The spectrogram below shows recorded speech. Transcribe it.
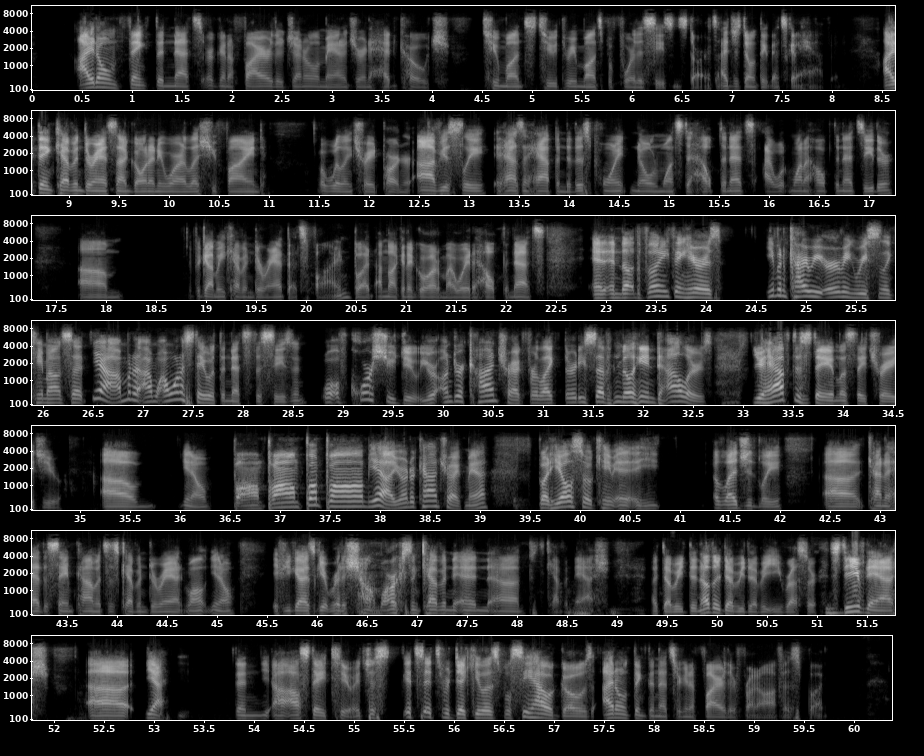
I don't think the Nets are going to fire their general manager and head coach two months, two, three months before the season starts. I just don't think that's going to happen. I think Kevin Durant's not going anywhere unless you find a willing trade partner. Obviously, it hasn't happened to this point. No one wants to help the Nets. I wouldn't want to help the Nets either. Um, if it got me Kevin Durant, that's fine, but I'm not going to go out of my way to help the Nets. And, and the, the funny thing here is, even Kyrie Irving recently came out and said, "Yeah, I'm gonna, I, I want to stay with the Nets this season." Well, of course you do. You're under contract for like 37 million dollars. You have to stay unless they trade you. Um, you know, bum bum bum bum. Yeah, you're under contract, man. But he also came. Eh, he allegedly uh, kind of had the same comments as Kevin Durant. Well, you know, if you guys get rid of Sean Marks and Kevin and uh, Kevin Nash, a W another WWE wrestler, Steve Nash. Uh, yeah, then I'll stay too. It's just it's it's ridiculous. We'll see how it goes. I don't think the Nets are going to fire their front office, but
